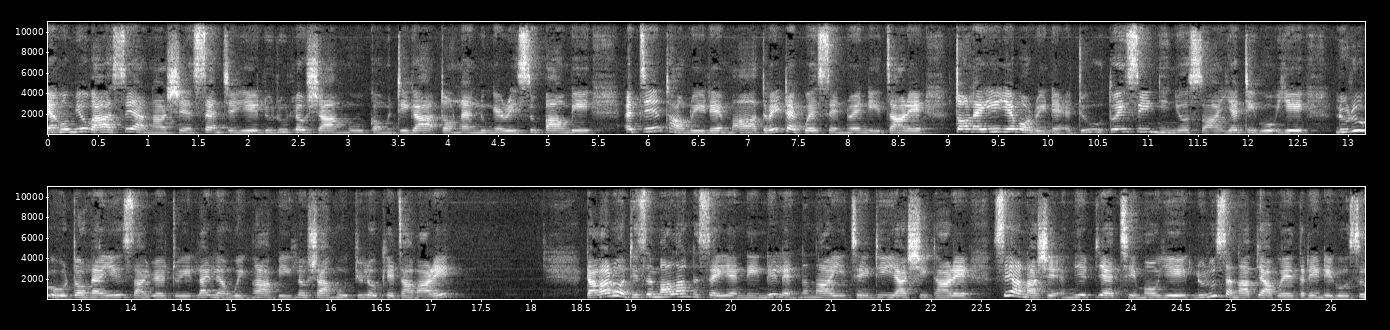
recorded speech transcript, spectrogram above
ရန်ကုန်မြို့ကဆရာနာရှင်စန့်ကျင်ရေးလူထုလှုပ်ရှားမှုကော်မတီကတော်လှန်လူငယ်တွေစုပေါင်းပြီးအကျဉ်းထောင်တွေထဲမှာတပိတ်တိုက်ပွဲဆင်နွှဲနေကြတဲ့တော်လှန်ရေးရဲဘော်တွေနဲ့အတူသွေးစည်းညီညွတ်စွာရပ်တည်ဖို့အရေးလူထုကိုတော်လှန်ရေးစာရွက်တွေလိုက်လံဝေငှပြီးလှုပ်ရှားမှုပြုလုပ်ခဲ့ကြပါတယ်။ဒါကတော့ဒီဇင်ဘာလ20ရက်နေ့နေ့လယ်2နာရီချိန်ထိရရှိထားတဲ့ဆရာနာရှင်အမြင့်ပြတ်ချေမုံရေးလူလူဆန္ဒပြပွဲသတင်းတွေကိုစု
